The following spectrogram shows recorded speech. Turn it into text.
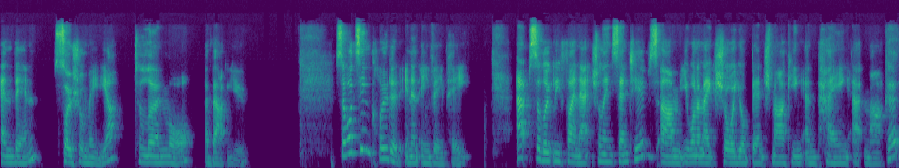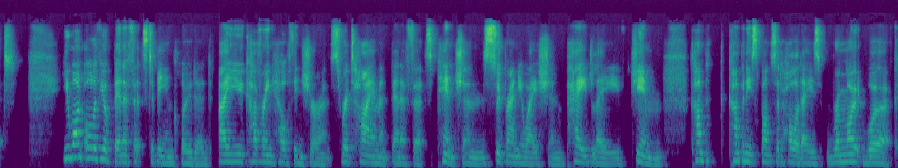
and then social media to learn more about you. So, what's included in an EVP? Absolutely, financial incentives. Um, you want to make sure you're benchmarking and paying at market. You want all of your benefits to be included. Are you covering health insurance, retirement benefits, pensions, superannuation, paid leave, gym, com- company sponsored holidays, remote work,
